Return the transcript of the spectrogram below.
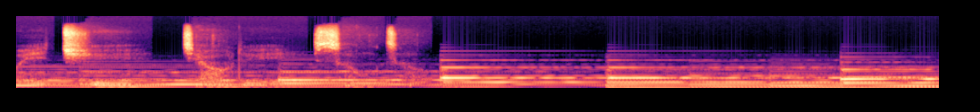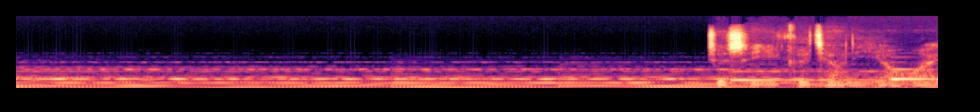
委屈、焦虑送走。这是一个叫你要完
